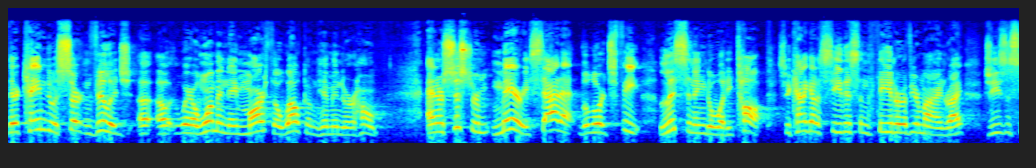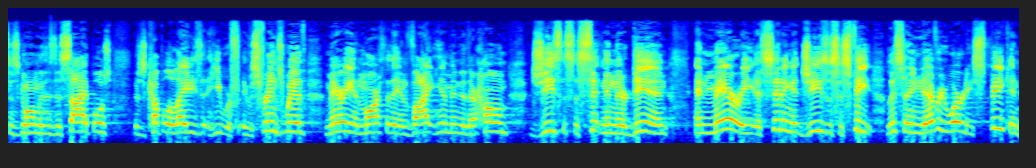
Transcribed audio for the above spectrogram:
there came to a certain village uh, uh, where a woman named Martha welcomed him into her home. And her sister Mary sat at the Lord's feet listening to what he taught. So you kind of got to see this in the theater of your mind, right? Jesus is going with his disciples. There's a couple of ladies that he, were, he was friends with. Mary and Martha, they invite him into their home. Jesus is sitting in their den. And Mary is sitting at Jesus' feet listening to every word he's speaking.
